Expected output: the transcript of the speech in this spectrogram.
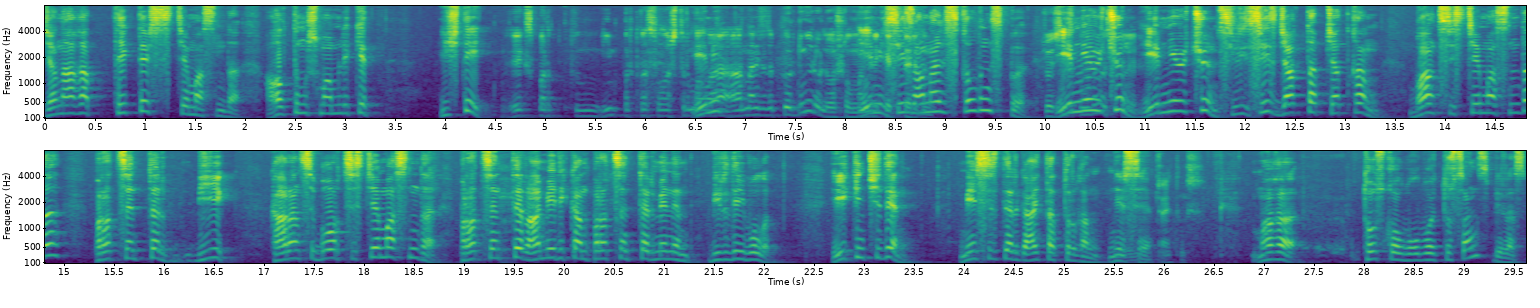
жанагы тектеш системасында алтымыш мамлекет иштейт. Экспорттун импортко Эми- салыштырмалуу анализдеп көрдүңөр беле ошол эми сиз анализ кылдыңызбы Жок, сиз эмне кылдыңыз үчүн эмне үчүн Си- сиз жактап жаткан банк системасында проценттер бийик currency board системасында проценттер американ проценттер менен бирдей болот экинчиден мен сиздерге айта турган нерсе айтыңыз. Мага тоскоол болбой турсаңыз бир аз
